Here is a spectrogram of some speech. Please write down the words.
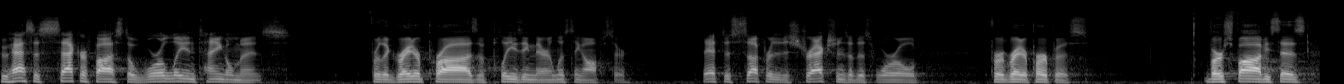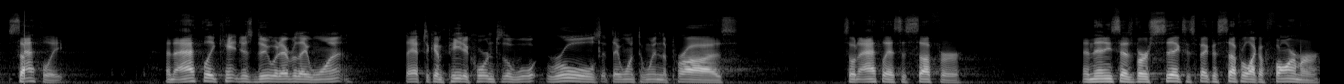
who has to sacrifice the worldly entanglements for the greater prize of pleasing their enlisting officer. They have to suffer the distractions of this world for a greater purpose. Verse 5, he says, athlete. An athlete can't just do whatever they want. They have to compete according to the w- rules if they want to win the prize. So an athlete has to suffer. And then he says, verse 6, expect to suffer like a farmer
